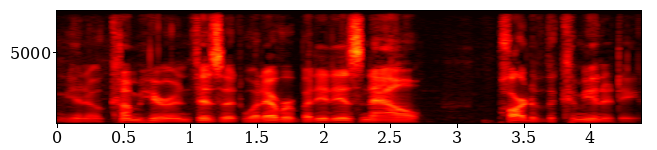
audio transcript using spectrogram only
you know come here and visit, whatever. But it is now part of the community.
